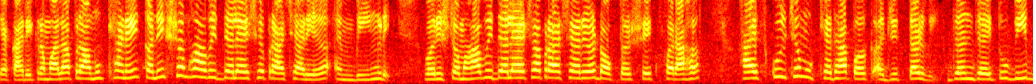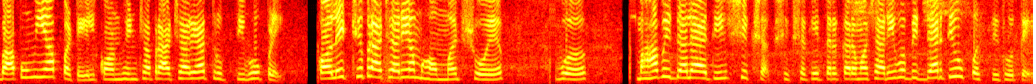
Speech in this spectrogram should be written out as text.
या कार्यक्रमाला प्रामुख्याने कनिष्ठ महाविद्यालयाचे प्राचार्य एम बी इंगडे वरिष्ठ महाविद्यालयाच्या प्राचार्य डॉक्टर शेख फराह हायस्कूलचे मुख्याध्यापक अजित तडवी जन जैतुबी बापुमिया पटेल कॉन्व्हेंटच्या प्राचार्या तृप्ती भोपळे कॉलेजचे प्राचार्य मोहम्मद शोएब व महाविद्यालयातील शिक्षक शिक्षकेतर कर्मचारी व विद्यार्थी उपस्थित होते.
